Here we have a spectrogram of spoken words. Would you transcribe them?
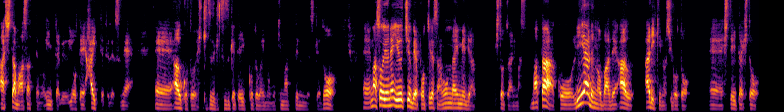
ー明日も明後日もインタビュー予定入っててですね、えー会うことを引き続き続けていくことが今も決まってるんですけど、えーまあそういうね、YouTube やポッドキャストのオンラインメディア一つあります。また、こう、リアルの場で会うありきの仕事、えーしていた人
